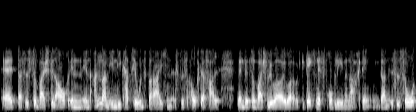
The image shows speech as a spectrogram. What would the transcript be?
äh, das ist zum Beispiel auch in, in anderen Indikationsbereichen ist es auch der Fall. Wenn wir zum Beispiel über, über Gedächtnisprobleme nachdenken, dann ist es so,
